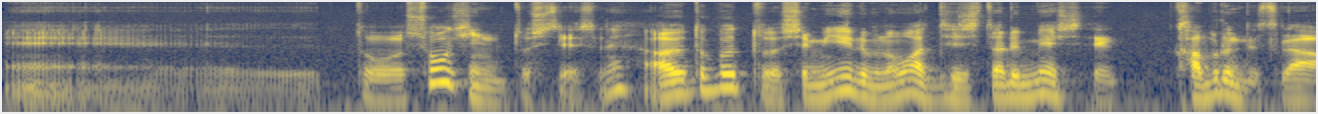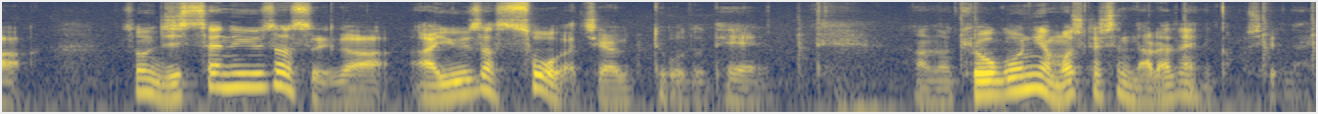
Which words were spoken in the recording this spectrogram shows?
えーと商品としてですねアウトプットとして見えるのはデジタル名詞で被るんですがその実際のユーザー数があユーザー層が違うってことであの競合にはもしかしたらならないのかもしれないっ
